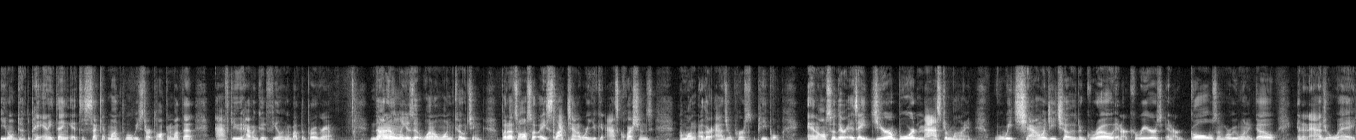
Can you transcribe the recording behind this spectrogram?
you don't have to pay anything. It's the second month where we start talking about that after you have a good feeling about the program. Not only is it one on one coaching, but it's also a Slack channel where you can ask questions among other Agile people. And also, there is a Jira board mastermind where we challenge each other to grow in our careers and our goals and where we want to go in an agile way.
